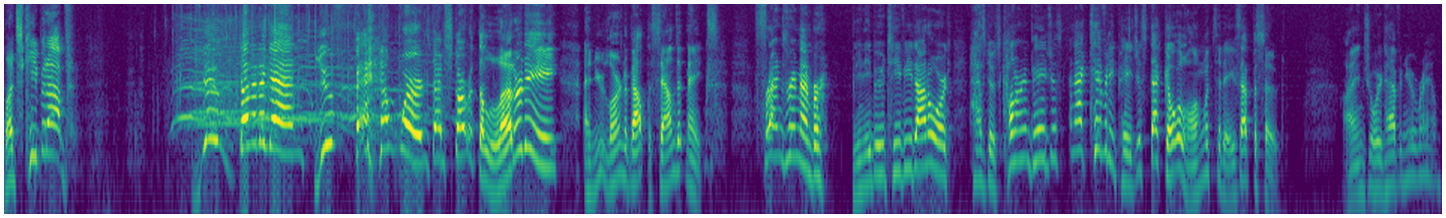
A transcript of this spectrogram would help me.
Let's keep it up. You've done it again. You found words that start with the letter D, and you learned about the sound it makes. Friends, remember, BeanieBooTV.org has those coloring pages and activity pages that go along with today's episode. I enjoyed having you around.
